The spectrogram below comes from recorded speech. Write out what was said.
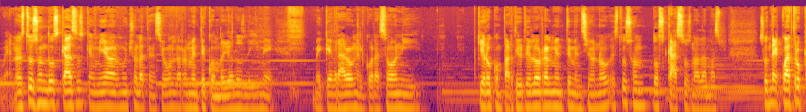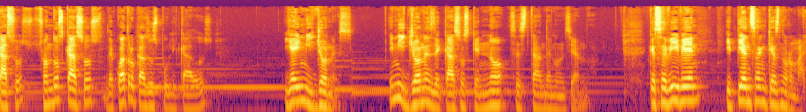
Bueno, estos son dos casos que me llaman mucho la atención. Realmente cuando yo los leí me, me quebraron el corazón y quiero compartirlo, realmente menciono, estos son dos casos nada más. Son de cuatro casos, son dos casos de cuatro casos publicados y hay millones, hay millones de casos que no se están denunciando, que se viven y piensan que es normal,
